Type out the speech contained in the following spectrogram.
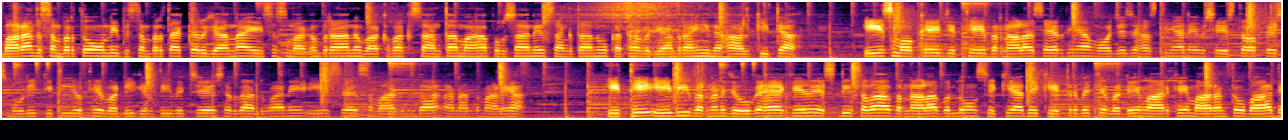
12 ਦਸੰਬਰ ਤੋਂ 19 ਦਸੰਬਰ ਤੱਕ ਰੋਜ਼ਾਨਾ ਇਸ ਸਮਾਗਮ ਦੌਰਾਨ ਵੱਖ-ਵੱਖ ਸੰਤਾਂ, ਮਹਾਪੁਰਸ਼ਾਂ ਨੇ ਸੰਗਤਾਂ ਨੂੰ ਕਥਾ ਵਿਗਿਆਨ ਰਾਹੀਂ ਨਿਹਾਲ ਕੀਤਾ। ਇਸ ਮੌਕੇ ਜਿੱਥੇ ਬਰਨਾਲਾ ਸ਼ਹਿਰ ਦੀਆਂ ਮੌਜੂਦ ਹਸਤੀਆਂ ਨੇ ਵਿਸ਼ੇਸ਼ ਤੌਰ ਤੇ ਸਮੂਲੀ ਕੀਤੀ, ਉੱਥੇ ਵੱਡੀ ਗਿਣਤੀ ਵਿੱਚ ਸ਼ਰਧਾਲੂਆਂ ਨੇ ਇਸ ਸਮਾਗਮ ਦਾ ਆਨੰਦ ਮਾਣਿਆ। ਇੱਥੇ ਇਹ ਵੀ ਵਰਣਨਯੋਗ ਹੈ ਕਿ ਇਸ ਦੀ ਸਭਾ ਬਰਨਾਲਾ ਵੱਲੋਂ ਸਿੱਖਿਆ ਦੇ ਖੇਤਰ ਵਿੱਚ ਵੱਡੇ ਮਾਰ ਕੇ ਮਾਰਨ ਤੋਂ ਬਾਅਦ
